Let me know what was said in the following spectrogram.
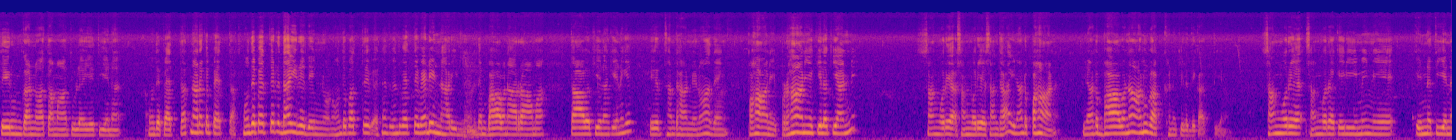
තේරුම් ගන්නවා තමා තුල ඒ තියෙන හොඳ පැත්තක් නරක පැත්තක්. හොඳ පැත්තට ධෛර්යය දෙන්න ඕන. හොඳ පැත්තේ හොඳ පැත්තේ වැඩෙන්න හරින්න ඕන. දැන් භාවනාරාමතාව කියලා කියන එකේ ඒක සඳහන් වෙනවා. දැන් පහාණි ප්‍රහාණිය කියලා කියන්නේ සංවරය සංවරය සඳහා ඊළඟට පහාන. ඊළඟට භාවනා අනුරක්ෂණ කියලා දෙකක් තියෙනවා. සංවරය සංවර කිරීමෙන් මේ එන්න තියෙන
